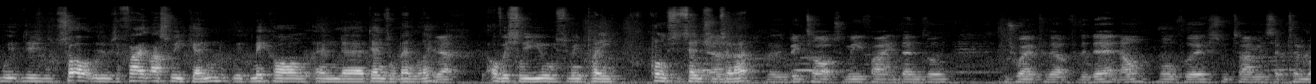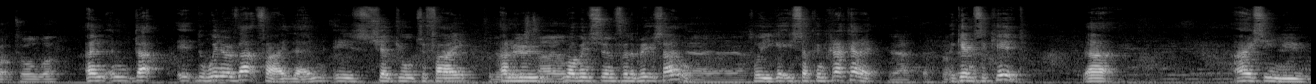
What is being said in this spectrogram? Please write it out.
we, there was there was a fight last weekend with Mick Hall and uh, Denzel Bentley. Yeah. Obviously, you must have been paying close attention yeah. to that. There's big talks of me fighting Denzel. Just waiting for the for the date now. Hopefully, sometime in September, October. And and that it, the winner of that fight then is scheduled to fight the Andrew Robinson for the British title. Yeah, yeah, yeah. So you get your second crack at it Yeah, definitely. against a kid that I seen you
